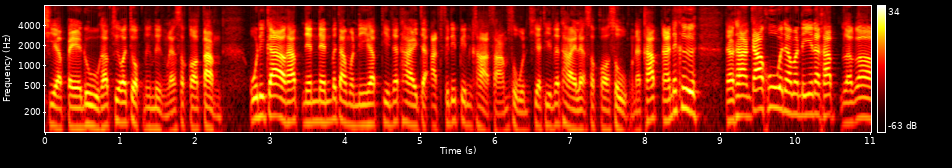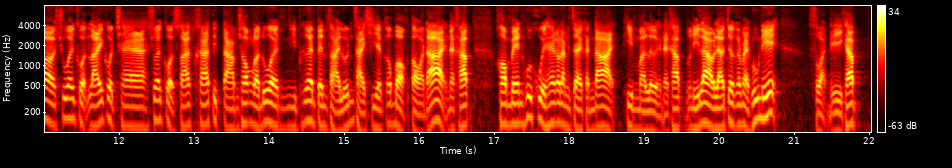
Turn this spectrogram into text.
เชียร์เปรูครับเชื่อว่าจบ 1-1 แล้วสกอร์ต่ำคู่ที่9ครับเน้นๆประจำวันนี้ครับทีมชาติไทยจะอัดฟิลิปปินส์ขาด3-0 เชียร์ทีมชาติไทยและสกอร์สูงนะครับอันนี้คือแนวทาง 9 คู่ในวันนี้นะครับแล้วก็ช่วยกดไลค์กดแชร์ช่วยกด subscribe ติดตามช่องเราด้วย มีเพื่อนเป็นสายลุ้นสายเชียร์ก็บอกต่อได้นะครับคอมเมนต์พูดคุยให้กำลังใจกันได้พิมพ์มาเลยนะครับวันนี้ลาไปแล้วเจอกันใหม่พรุ่งนี้ สวัสดีครับ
